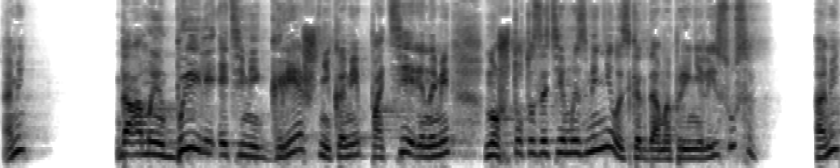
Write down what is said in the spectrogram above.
Аминь. Да, мы были этими грешниками, потерянными, но что-то затем изменилось, когда мы приняли Иисуса. Аминь.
